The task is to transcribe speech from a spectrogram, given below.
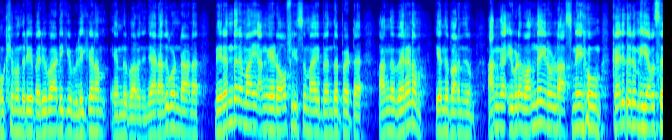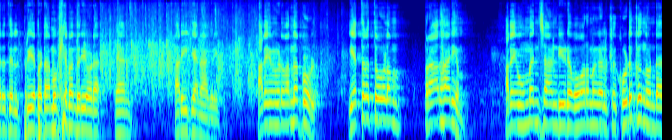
മുഖ്യമന്ത്രിയെ പരിപാടിക്ക് വിളിക്കണം എന്ന് പറഞ്ഞു. ഞാൻ അതുകൊണ്ടാണ് നിരന്തരമായി അങ്ങയുടെ ഓഫീസുമായി ബന്ധപ്പെട്ട് അങ്ങ് വരണം എന്ന് പറഞ്ഞതും അങ്ങ് ഇവിടെ വന്നതിനുള്ള സ്നേഹവും കരുതലും ഈ അവസരത്തിൽ പ്രിയപ്പെട്ട മുഖ്യമന്ത്രിയോട് ഞാൻ അറിയിക്കാൻ ആഗ്രഹിക്കും അദ്ദേഹം ഇവിടെ വന്നപ്പോൾ എത്രത്തോളം പ്രാധാന്യം അദ്ദേഹം ഉമ്മൻചാണ്ടിയുടെ ഓർമ്മകൾക്ക് കൊടുക്കുന്നുണ്ട്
